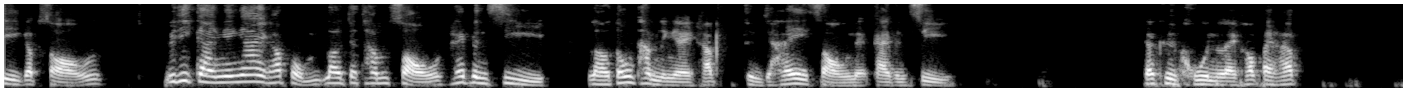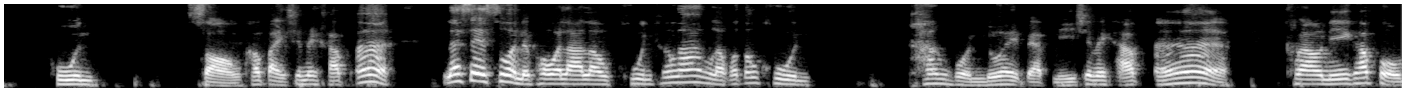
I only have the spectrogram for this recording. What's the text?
4 กับ 2 วิธีการง่าย ๆ ครับผมเราจะทำ2ให้เป็น 4 เราต้องทำยังไงครับ ถึงจะให้ 2 เนี่ยกลายเป็น 4 ก็คือคูณอะไรเข้าไปครับ คูณ 2 เข้าไปใช่ไหมครับอ่าและเศษส่วนเนี่ยพอเวลาเราคูณข้างล่าง เราก็ต้องคูณข้างบนด้วยแบบนี้ใช่ไหมครับอ่าคราวนี้ครับผม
